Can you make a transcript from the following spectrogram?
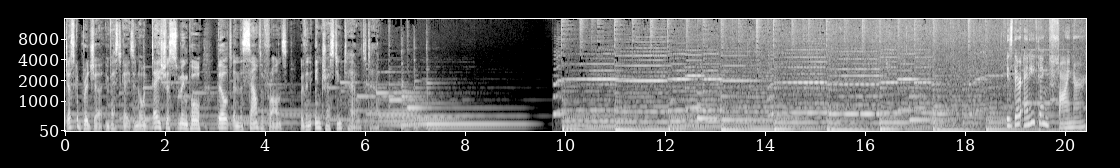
Jessica Bridger investigates an audacious swimming pool built in the south of France with an interesting tale to tell. Is there anything finer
